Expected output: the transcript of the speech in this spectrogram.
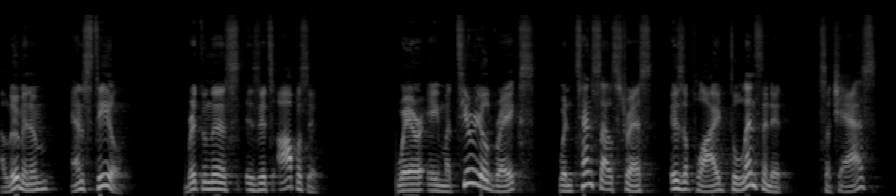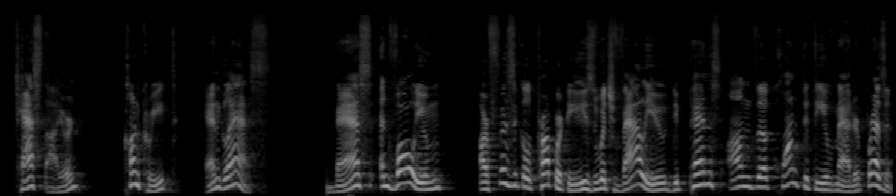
aluminum, and steel. Brittleness is its opposite, where a material breaks when tensile stress is applied to lengthen it, such as cast iron, concrete, and glass. Mass and volume are physical properties which value depends on the quantity of matter present.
